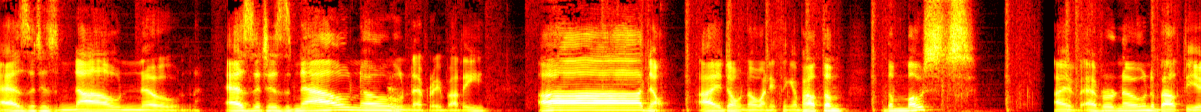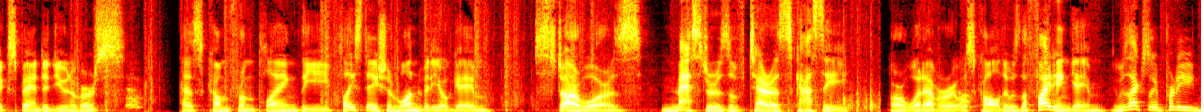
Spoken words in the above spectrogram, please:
as it is now known. As it is now known, everybody. Uh, no, I don't know anything about them. The most I've ever known about the expanded universe has come from playing the PlayStation 1 video game Star Wars Masters of Teräs Käsi or whatever it was called. It was the fighting game. It was actually a pretty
